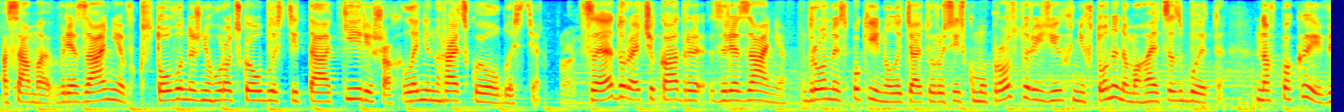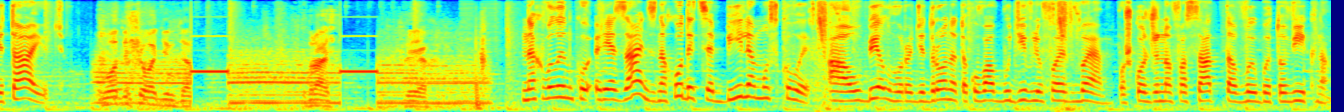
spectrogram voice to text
а саме в Рязані, в Кстову Нижньогородської області та Кірішах Ленінградської області. Це, до речі, кадри з Рязані. Дрони спокійно летять у російському просторі, їх ніхто не намагається збити. Навпаки, вітають. Вот еще один. Здрасте. Приехали. На хвилинку Рязань знаходиться біля Москви. А у Білгороді дрон атакував будівлю ФСБ, пошкоджено фасад та вибито вікна.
